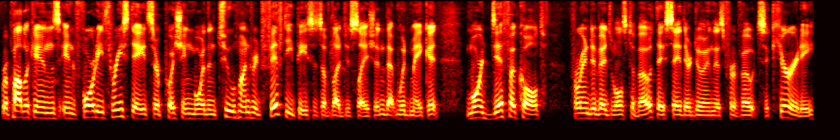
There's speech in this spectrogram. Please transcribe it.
Republicans in 43 states are pushing more than 250 pieces of legislation that would make it more difficult for individuals to vote. They say they're doing this for vote security.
